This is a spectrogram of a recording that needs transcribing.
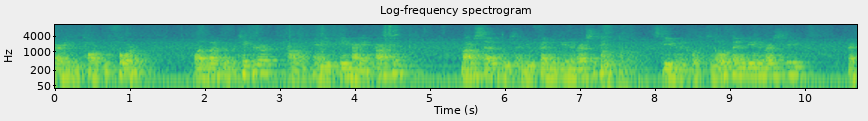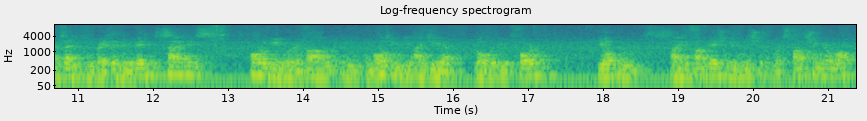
very important forum. I want to welcome in particular our MEP Marion Harkin, Marcel, who's a new friend of the university, Stephen, of course, an old friend of the university, representatives from the various living debating societies, all of you who are involved in promoting the IDEA Global Youth Forum, the Open Society Foundation Youth Initiative who are sponsoring your work,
